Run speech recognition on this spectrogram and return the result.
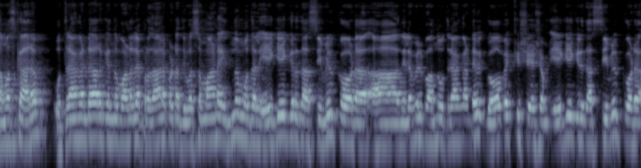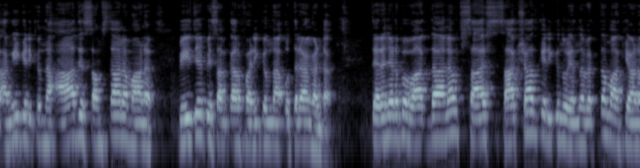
നമസ്കാരം. ഉത്തരാഖണ്ഡുകാർക്ക് ഇന്ന് വളരെ പ്രധാനപ്പെട്ട ദിവസമാണ്. ഇന്നു മുതൽ ഏകീകൃത സിവിൽ കോഡ് നിലവിൽ വന്നു ഉത്തരാഖണ്ഡിൽ ഗോവയ്ക്ക് ശേഷം ഏകീകൃത സിവിൽ കോഡ് അംഗീകരിക്കുന്ന ആദ്യ സംസ്ഥാനമാണ് ബി ജെ പി സർക്കാർ ഭരിക്കുന്ന ഉത്തരാഖണ്ഡ്. തെരഞ്ഞെടുപ്പ് വാഗ്ദാനം സാക്ഷാത്കരിക്കുന്നു എന്ന് വ്യക്തമാക്കിയാണ്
